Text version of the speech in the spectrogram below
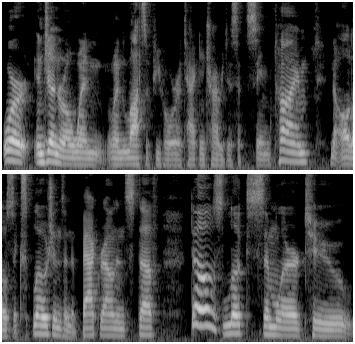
or in general, when when lots of people were attacking Charybdis at the same time, you know, all those explosions in the background and stuff. Those look similar to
